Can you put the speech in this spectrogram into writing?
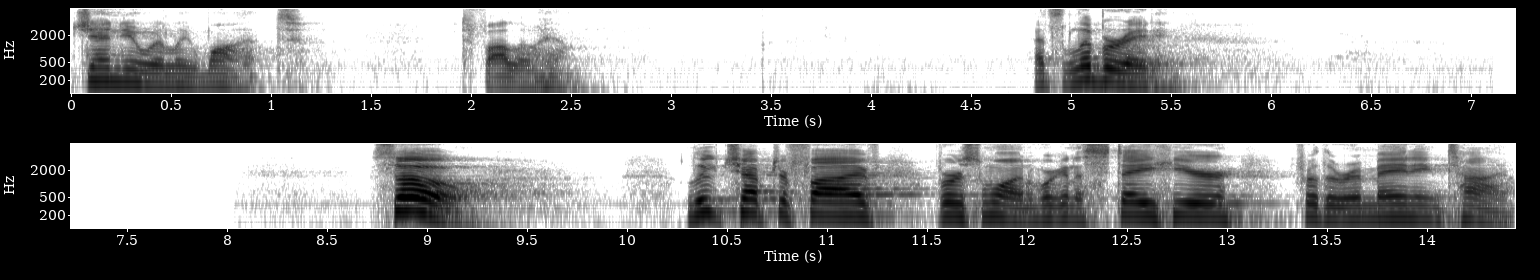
genuinely want to follow Him. That's liberating. So, Luke chapter 5, verse 1. We're going to stay here for the remaining time.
